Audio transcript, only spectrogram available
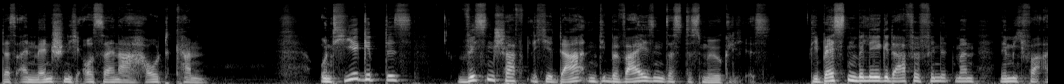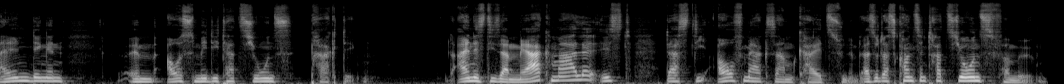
dass ein Mensch nicht aus seiner Haut kann. Und hier gibt es wissenschaftliche Daten, die beweisen, dass das möglich ist. Die besten Belege dafür findet man nämlich vor allen Dingen ähm, aus Meditationspraktiken. Eines dieser Merkmale ist, dass die Aufmerksamkeit zunimmt, also das Konzentrationsvermögen.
